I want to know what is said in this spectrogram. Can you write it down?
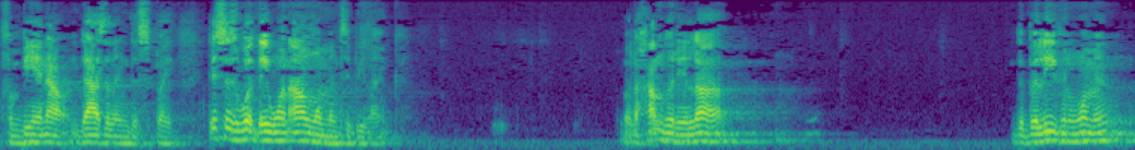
from being out, dazzling display. This is what they want our women to be like. But alhamdulillah, the believing woman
